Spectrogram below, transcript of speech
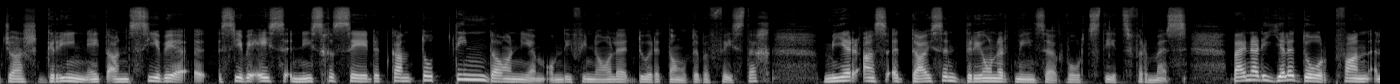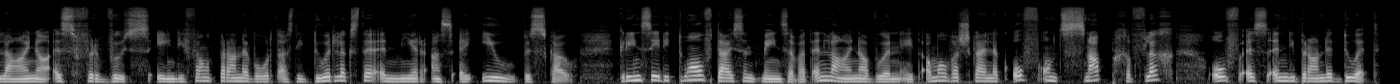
Josh Green het aan CB, CBS nuus gesê dit kan tot 10 dae neem om die finale dodetal te bevestig. Meer as 1300 mense word steeds vermis. Byna die hele dorp van Lahaina is verwoes en die veldbrande word as die dodelikste in meer as 'n eeu beskou. Green sê die 12000 mense wat in Lahaina woon, het almal waarskynlik of ontsnap, gevlug of is in die brande dood.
